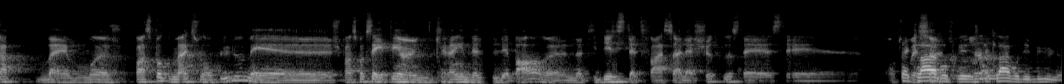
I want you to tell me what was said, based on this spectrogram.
Euh, ça, ben, moi, je pense pas que Max non plus, mais euh, je pense pas que ça a été une crainte dès le départ. Euh, notre idée, c'était de faire ça à la chute. C'était c'était clair, clair, au début. Là,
